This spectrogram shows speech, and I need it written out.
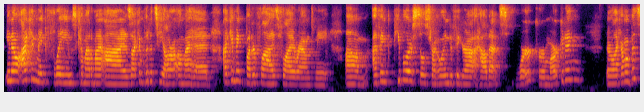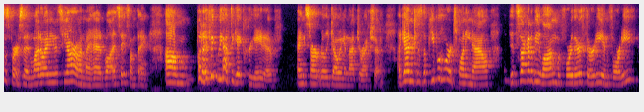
you know, I can make flames come out of my eyes. I can put a tiara on my head. I can make butterflies fly around me. Um, I think people are still struggling to figure out how that's work or marketing. They're like, I'm a business person. Why do I need a tiara on my head while I say something? Um, but I think we have to get creative and start really going in that direction. Again, because the people who are 20 now, it's not going to be long before they're 30 and 40.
